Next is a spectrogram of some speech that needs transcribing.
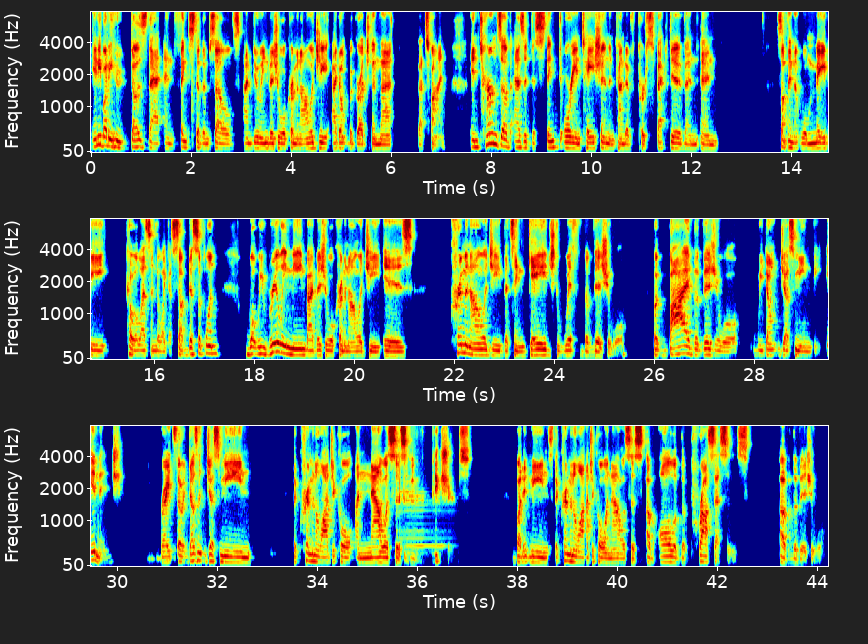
Anybody who does that and thinks to themselves, I'm doing visual criminology, I don't begrudge them that. That's fine. In terms of as a distinct orientation and kind of perspective and, and something that will maybe coalesce into like a subdiscipline, what we really mean by visual criminology is criminology that's engaged with the visual. But by the visual, we don't just mean the image, right? So it doesn't just mean the criminological analysis of pictures, but it means the criminological analysis of all of the processes of the visual,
